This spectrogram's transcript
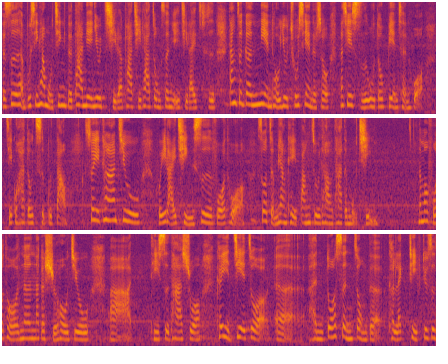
可是很不幸，他母亲的大念又起了，怕其他众生也一起来吃。当这个念头又出现的时候，那些食物都变成火，结果他都吃不到。所以他就回来请示佛陀，说怎么样可以帮助到他的母亲。那么佛陀呢，那个时候就啊提示他说，可以借助呃很多慎重的 collective，就是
